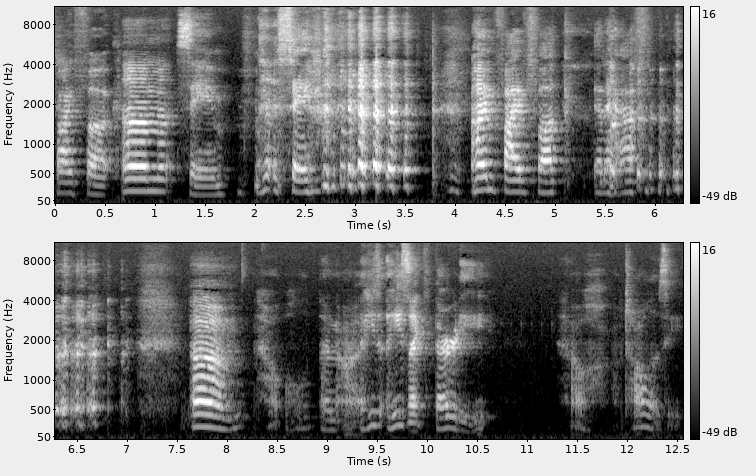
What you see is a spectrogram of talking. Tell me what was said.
Five fuck. Um, Same. same. I'm five fuck and a half. um, how old? I'm not. He's he's like thirty. How, how tall is he?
